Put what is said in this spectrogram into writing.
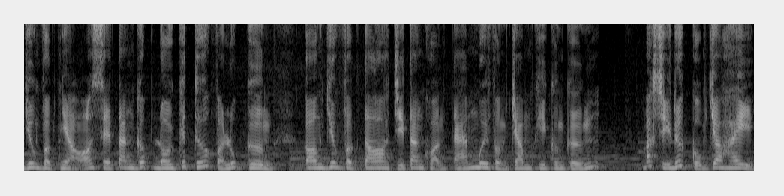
dương vật nhỏ sẽ tăng gấp đôi kích thước vào lúc cương, còn dương vật to chỉ tăng khoảng 80% khi cương cứng. Bác sĩ Đức cũng cho hay,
